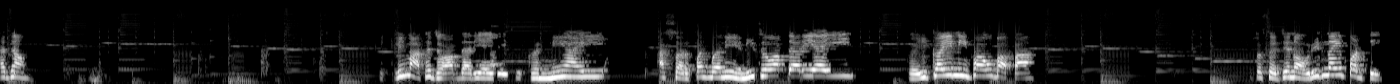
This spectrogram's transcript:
આ જાઓ. કેટલી માથે જવાબદારી આવી ગઈ છે. ઘરની આવી આ સરપંચ બની એની જવાબદારી આવી કઈ કઈ નિભાવું બાપા? તો સજે નવરી જ નહીં પડતી.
